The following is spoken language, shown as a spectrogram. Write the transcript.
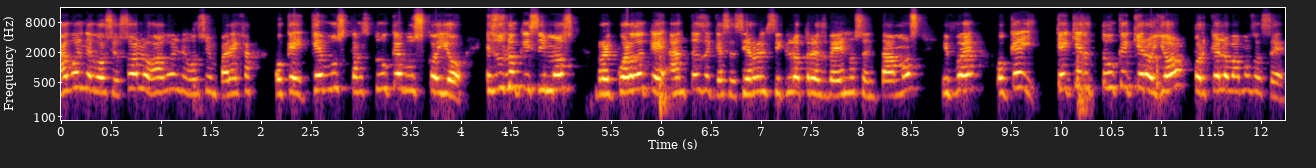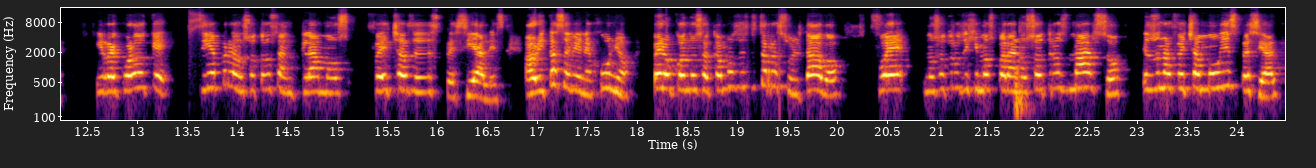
hago el negocio solo, hago el negocio en pareja. Ok, ¿qué buscas tú? ¿Qué busco yo? Eso es lo que hicimos. Recuerdo que antes de que se cierre el ciclo 3B nos sentamos y fue, ok, ¿qué quieres tú? ¿Qué quiero yo? ¿Por qué lo vamos a hacer? Y recuerdo que siempre nosotros anclamos fechas especiales. Ahorita se viene junio, pero cuando sacamos este resultado, fue, nosotros dijimos para nosotros marzo es una fecha muy especial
